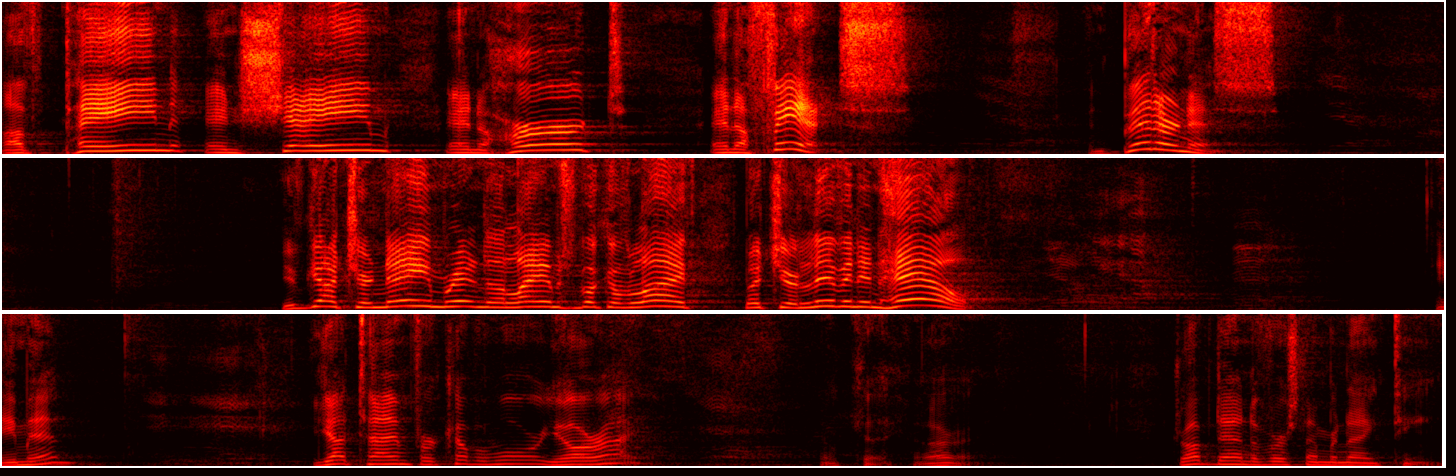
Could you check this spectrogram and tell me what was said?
of pain and shame and hurt and offense and bitterness. You've got your name written in the Lamb's Book of Life, but you're living in hell. Amen? You got time for a couple more? You all right? Okay, all right. Drop down to verse number 19.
